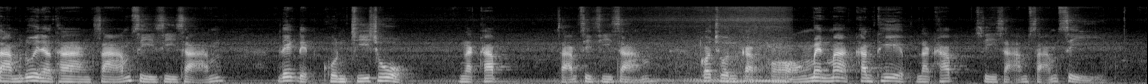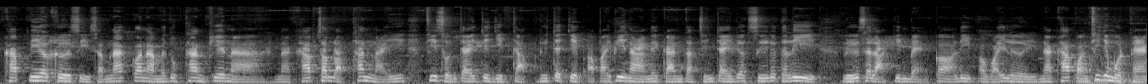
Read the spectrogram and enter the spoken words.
ตามมาด้วยแนวทาง 3443 เลขเด็ดคนชี้โชคนะครับ 3443 ก็ชนกับของแม่นมากขั้นเทพนะครับ 4334 ครับนี่ก็คือ 4 สำนักก็นำให้ทุกท่านพิจารณานะครับสำหรับท่านไหนที่สนใจจะหยิบจับ หรือจะเจ็บเอาไปพิจารณาในการตัดสินใจเลือกซื้อลอตเตอรี่ หรือสลากกินแบ่งก็รีบเอาไว้เลยนะครับก่อนที่จะหมดแผง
